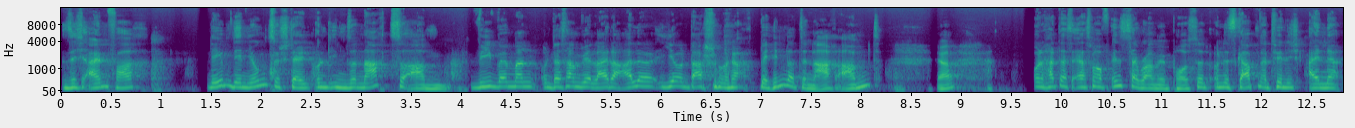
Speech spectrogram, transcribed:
sich einfach neben den Jungen zu stellen und ihn so nachzuahmen. Wie wenn man, und das haben wir leider alle hier und da schon mal gemacht, Behinderte nachahmt. Ja. Und hat das erstmal auf Instagram gepostet. Und es gab natürlich eine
